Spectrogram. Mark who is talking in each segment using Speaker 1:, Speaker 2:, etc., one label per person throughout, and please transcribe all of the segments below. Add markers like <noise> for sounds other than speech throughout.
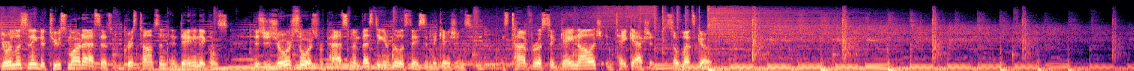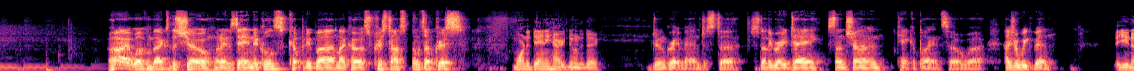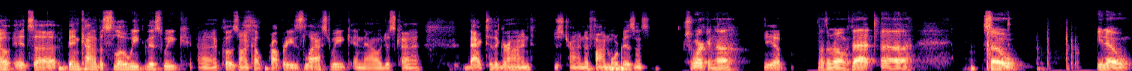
Speaker 1: You're listening to Two Smart Assets with Chris Thompson and Danny Nichols. This is your source for passive investing in real estate syndications. It's time for us to gain knowledge and take action. So let's go.
Speaker 2: All right, welcome back to the show. My name is Danny Nichols, accompanied by my co-host Chris Thompson. What's up, Chris?
Speaker 3: Morning, Danny. How are you doing today?
Speaker 2: Doing great, man. Just uh, just another great day. Sun shining. Can't complain. So, uh, how's your week been?
Speaker 3: You know, it's uh, been kind of a slow week this week. Uh, closed on a couple properties last week, and now just kind of back to the grind, just trying to find more business.
Speaker 2: It's working, huh?
Speaker 3: Yep.
Speaker 2: Nothing wrong with that. Uh, so, you know,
